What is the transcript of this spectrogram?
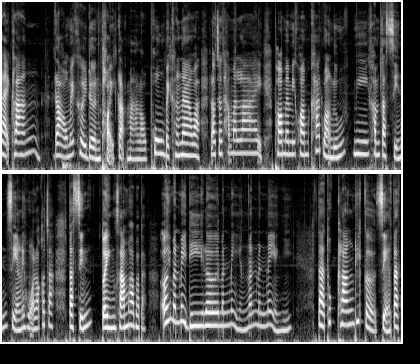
หลาย ๆ ครั้งเราไม่เคยเดินถอยกลับมาเราพุ่งไปข้างหน้าว่า เราจะทำอะไร พอมันมีความคาดหวังหรือมีคำตัดสินเสียงในหัว เราก็จะตัดสินตัวเองซ้ำค่ะแบบ เอ้ยมันไม่ดีเลย มันไม่อย่างนั้นมันไม่อย่างนี้ แต่ทุกครั้งที่เกิดเสียงตัด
